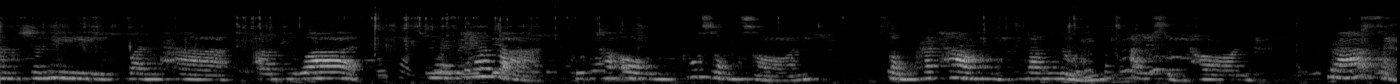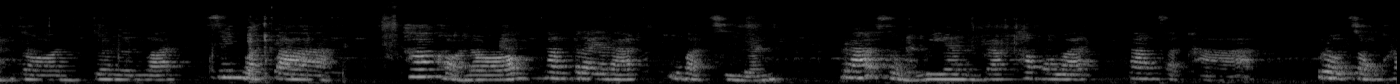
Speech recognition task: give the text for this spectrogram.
ัญชลีวันทา อาภิวาสลงพระบาทพุทธองค์ผู้ทรงสอน สมพระธรรมนำหนุนอันสุนทร พระแสงจรเจริญวัด สิ้นวัดตาข้าขอน้อมนำไตรรัตน์ อุบัติเสียน พระสงฆ์เวียนรักธรรมวัดตามศรัทธาโปรดสงเคร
